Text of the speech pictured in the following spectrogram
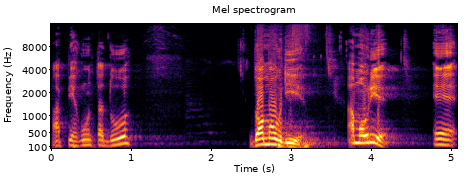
a pergunta do, do Amauri. Amauri, é,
